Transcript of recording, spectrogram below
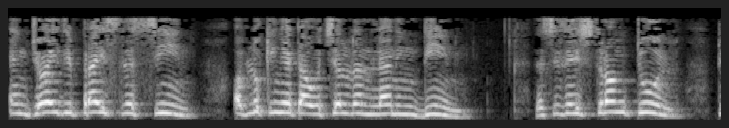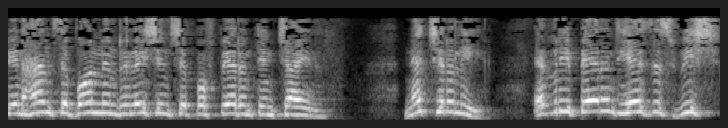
enjoy the priceless scene of looking at our children learning deen. This is a strong tool to enhance the bond and relationship of parent and child. Naturally, every parent has this wish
